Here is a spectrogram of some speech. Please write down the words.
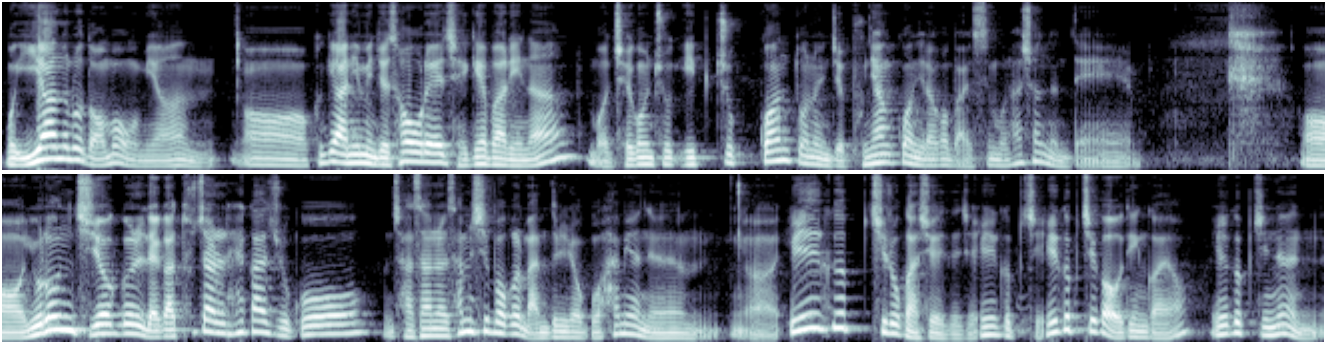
뭐 이 안으로 넘어오면 어 그게 아니면 이제 서울의 재개발이나 뭐 재건축 입주권 또는 이제 분양권이라고 말씀을 하셨는데 어 요런 지역을 내가 투자를 해 가지고 자산을 30억을 만들려고 하면은 어 1급지로 가셔야 되죠. 1급지. 1급지가 어딘가요? 1급지는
